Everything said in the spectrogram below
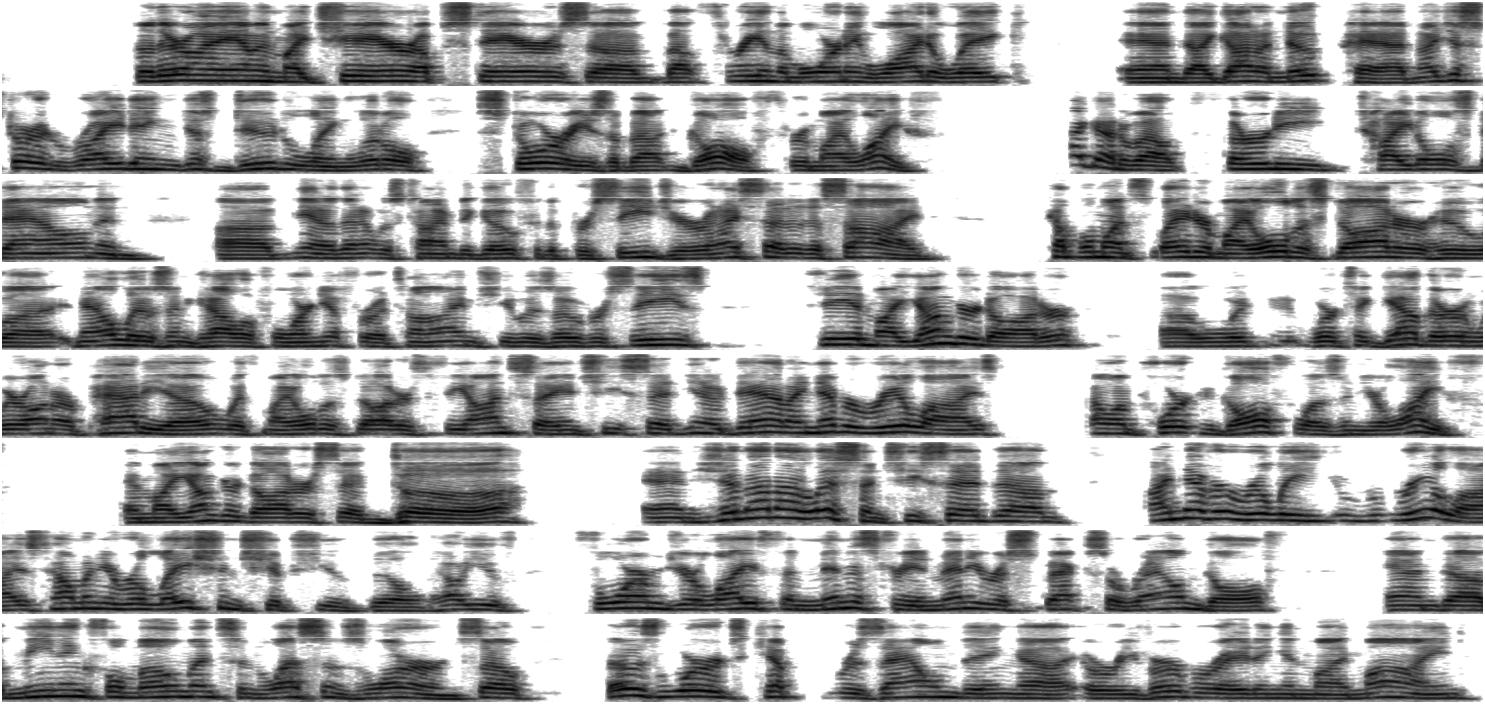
So there I am in my chair upstairs, uh, about three in the morning, wide awake, and I got a notepad and I just started writing, just doodling little stories about golf through my life. I got about 30 titles down, and uh, you know, then it was time to go for the procedure, and I set it aside couple months later, my oldest daughter, who uh, now lives in California for a time, she was overseas. She and my younger daughter uh, were, were together, and we are on our patio with my oldest daughter's fiance. And she said, "You know, Dad, I never realized how important golf was in your life." And my younger daughter said, "Duh." And she said, "No, no, listen." She said, um, "I never really realized how many relationships you've built, how you've formed your life and ministry in many respects around golf and uh, meaningful moments and lessons learned. So those words kept resounding uh, or reverberating in my mind.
